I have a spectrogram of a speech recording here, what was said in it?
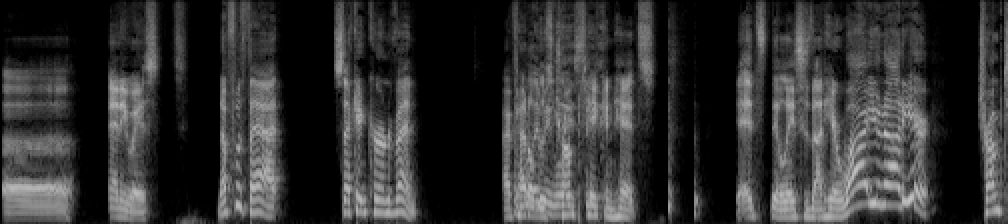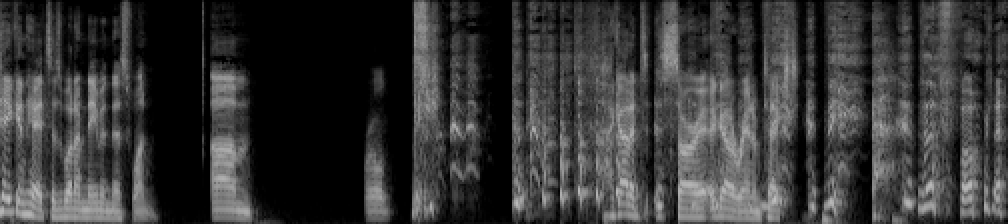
uh. Anyways, enough with that. Second current event. I've I'm titled this Trump Lacey. taking hits. It's the Lacey's not here. Why are you not here? Trump taking hits is what I'm naming this one. Um. World. I got it. Sorry, I got a random text. the, the photo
